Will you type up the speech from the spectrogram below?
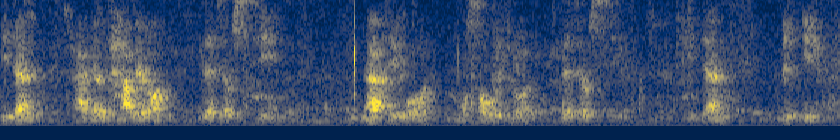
اذا عدد الحاضرون 63 الناخبون المصوتون 63 اذا بالإجماع.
